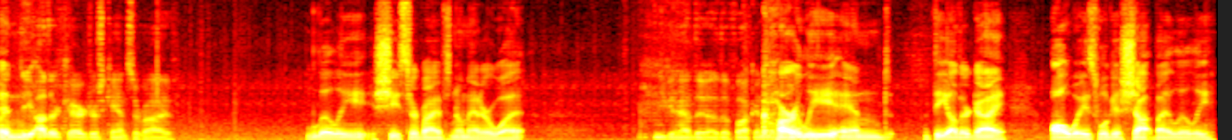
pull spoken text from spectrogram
But and the other characters can't survive. Lily she survives no matter what. You can have the the fucking the Carley and the other guy always will get shot by Lily.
